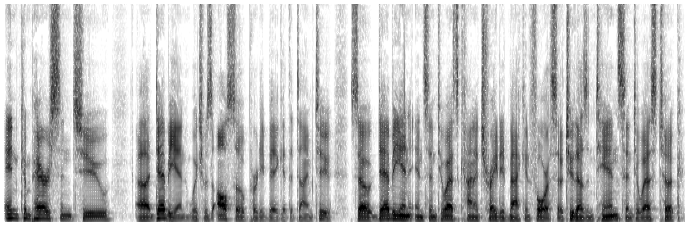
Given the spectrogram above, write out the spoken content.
in comparison to uh, Debian, which was also pretty big at the time too. So Debian and CentOS kind of traded back and forth. So 2010, CentOS took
